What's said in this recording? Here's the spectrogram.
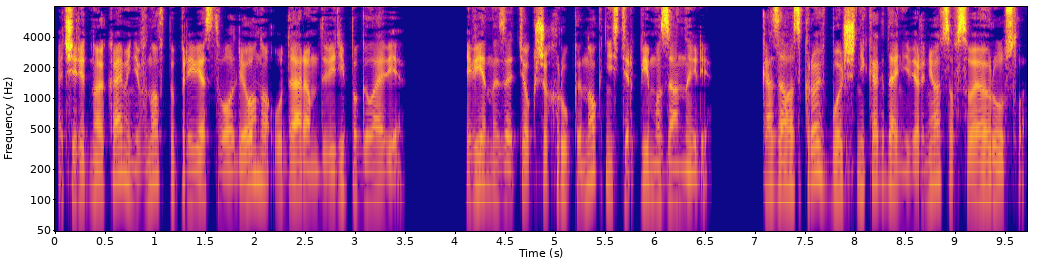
Очередной камень вновь поприветствовал Леона ударом двери по голове. Вены затекших рук и ног нестерпимо заныли. Казалось, кровь больше никогда не вернется в свое русло,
